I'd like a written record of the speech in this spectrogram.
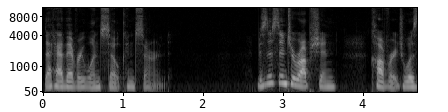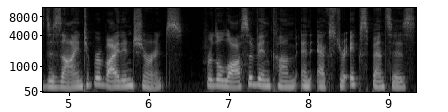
that have everyone so concerned. Business interruption coverage was designed to provide insurance for the loss of income and extra expenses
